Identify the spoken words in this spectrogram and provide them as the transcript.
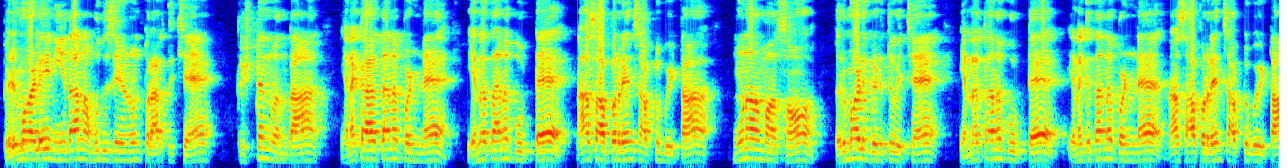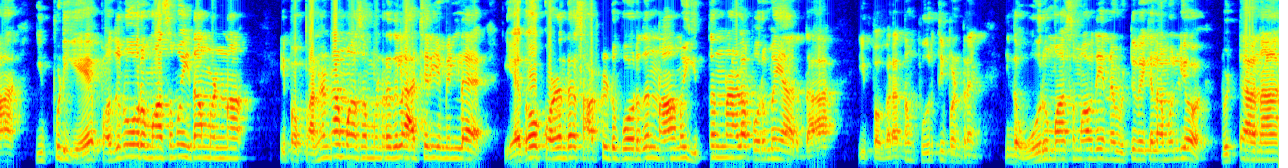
பெருமாளே நீ தான் அமுது செய்யணும்னு பிரார்த்திச்சேன். கிருஷ்ணன் வந்தான். எனக்காகத்தானே பண்ண என்னத்தானே கூப்பிட்ட. நான் சாப்பிட்றேன்னு சாப்பிட்டு போயிட்டான். மூணாம் மாசம் பெருமாளுக்கு எடுத்து வச்சேன். என்னத்தானே கூப்பிட்ட? எனக்கு தானே பண்ண? நான் சாப்பிட்றேன்னு சாப்பிட்டு போயிட்டான். இப்படியே பதினோரு மாசமும் இதான் பண்ணான். இப்ப பன்னெண்டாம் மாசம் பண்றதுல ஆச்சரியம் இல்ல. ஏதோ குழந்தை சாப்பிட்டுட்டு போறதுன்னு நானும் இத்தனை நாளா பொறுமையா இருந்தா இப்ப விரதம் பூர்த்தி பண்றேன். இந்த ஒரு மாசமாவது என்ன விட்டு வைக்கலாம் இல்லையோ? விட்டானா?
